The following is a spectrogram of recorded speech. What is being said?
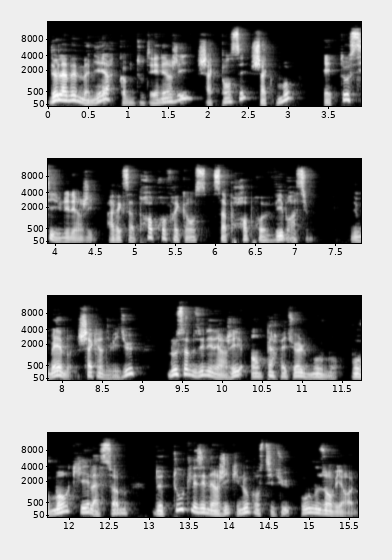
De la même manière, comme toute énergie, chaque pensée, chaque mot est aussi une énergie, avec sa propre fréquence, sa propre vibration. Nous-mêmes, chaque individu, nous sommes une énergie en perpétuel mouvement, mouvement qui est la somme de toutes les énergies qui nous constituent ou nous environnent.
